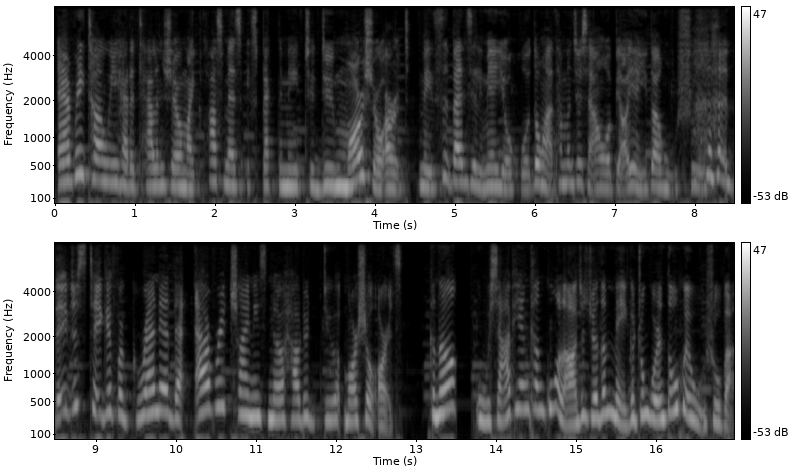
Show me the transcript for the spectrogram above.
every time we had a talent show, my classmates expected me to do martial art. 每次班级里面有活动啊，他们就想让我表演一段武术。They just take it for granted that every Chinese know how to do martial arts. 可能武侠片看过了啊，就觉得每个中国人都会武术吧。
